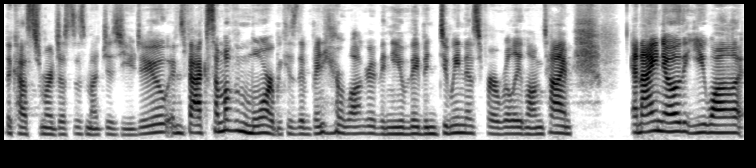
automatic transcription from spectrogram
the customer just as much as you do. In fact, some of them more because they've been here longer than you. They've been doing this for a really long time. And I know that you want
